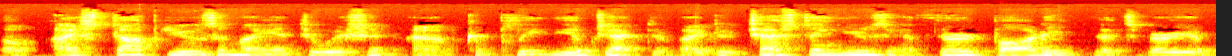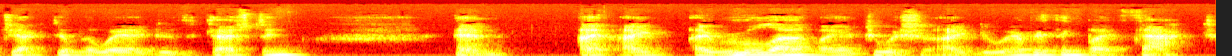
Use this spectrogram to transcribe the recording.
So I stopped using my intuition. I'm completely objective. I do testing using a third party that's very objective in the way I do the testing, and I, I, I rule out my intuition. I do everything by fact.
